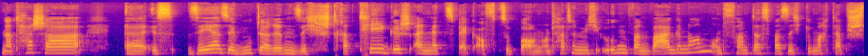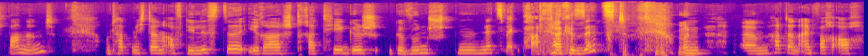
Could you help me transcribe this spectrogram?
Natascha äh, ist sehr, sehr gut darin, sich strategisch ein Netzwerk aufzubauen und hatte mich irgendwann wahrgenommen und fand das, was ich gemacht habe, spannend und hat mich dann auf die Liste ihrer strategisch gewünschten Netzwerkpartner gesetzt und ähm, hat dann einfach auch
